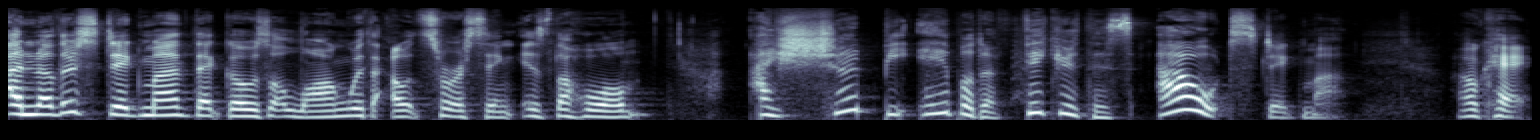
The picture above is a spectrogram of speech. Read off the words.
Another stigma that goes along with outsourcing is the whole I should be able to figure this out stigma. Okay,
